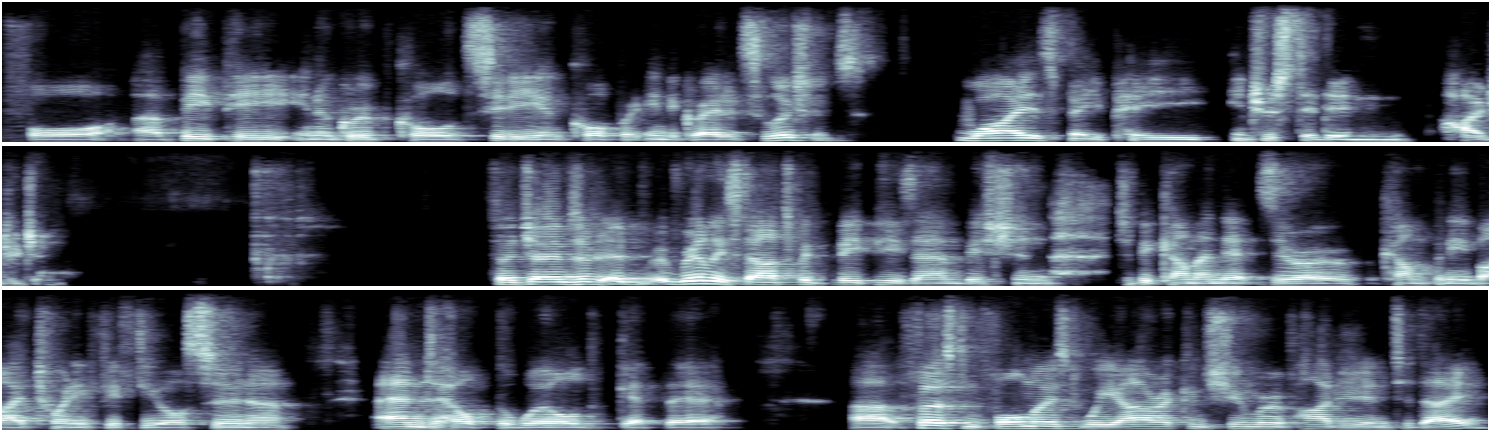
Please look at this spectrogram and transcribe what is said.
for uh, BP in a group called City and Corporate Integrated Solutions. Why is BP interested in hydrogen? So, James, it really starts with BP's ambition to become a net zero company by 2050 or sooner and to help the world get there. Uh, first and foremost, we are a consumer of hydrogen today,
